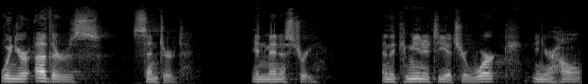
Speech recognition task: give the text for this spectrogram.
when you're others centered in ministry. in the community, at your work, in your home.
